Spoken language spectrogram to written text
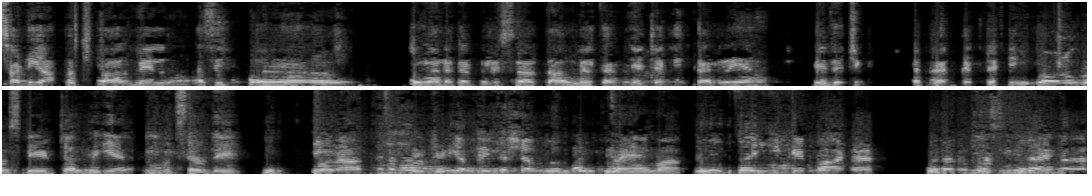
ਸਾਡੀ ਆਪਸ ਚ ਤਾਲਮੇਲ ਅਸੀਂ ਗੰਗਾਨਗਰ ਪੁਲਿਸ ਨਾਲ ਤਾਲਮੇਲ ਕਰਕੇ ਚੈਕਿੰਗ ਕਰ ਰਹੇ ਹਾਂ। ਇਹਦੇ ਚ effective checking all over state ਚੱਲ ਰਹੀ ਹੈ। ਅੰਮ੍ਰਿਤਸਰ ਦੇ ਦੁਆਰਾ ਤੇ ਜਿਹੜੀ ਆਪਣੀ ਨਸ਼ਾ ਵਿਰੋਧ ਮੁਹਿੰਮ ਆ ਉਹਦਾ ਹੀ ਕੇ ਪਾਰਟ ਹੈ। ਉਹਦਾ ਅਸੀਂ ਜਿਹੜਾ ਹੈਗਾ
